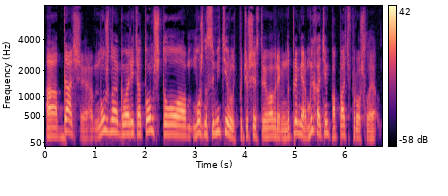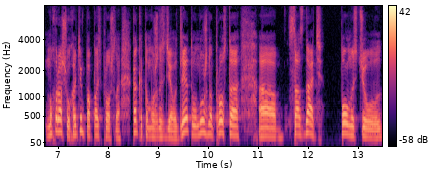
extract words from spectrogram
А дальше нужно говорить о том, что можно сымитировать путешествие во времени. Например, мы хотим попасть в прошлое. Ну хорошо, хотим попасть в прошлое. Как это можно сделать? Для этого нужно просто э, создать полностью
